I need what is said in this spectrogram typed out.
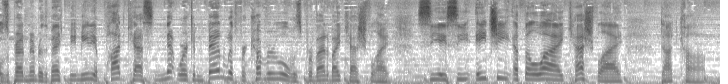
Is a proud member of the Backbeat Media Podcast Network, and bandwidth for Coverville was provided by CacheFly. C A C H E F L Y, cachefly.com.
